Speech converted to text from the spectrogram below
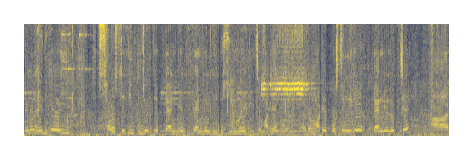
দেখুন এইদিকে ওই সরস্বতী পুজোর যে প্যান্ডেল প্যান্ডেল কিন্তু শুরু হয়ে গিয়েছে মাঠে। একদম মাঠের পশ্চিম দিকে প্যান্ডেল হচ্ছে, আর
